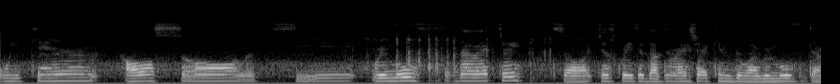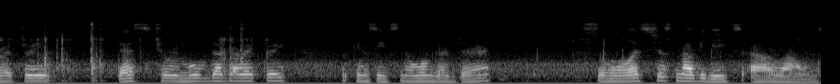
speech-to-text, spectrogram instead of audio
We can also let's see remove directory. So I just created that directory. I can do a remove directory test to remove that directory. You can see it's no longer there. So let's just navigate around.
